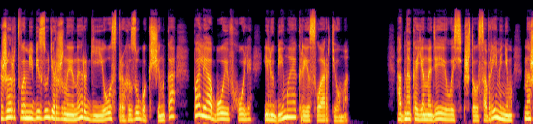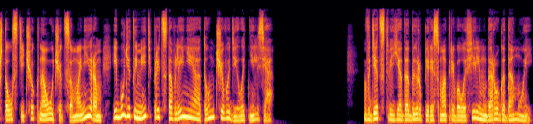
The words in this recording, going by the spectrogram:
жертвами безудержной энергии и острых зубок щенка пали обои в холле и любимое кресло Артема. Однако я надеялась, что со временем наш толстячок научится манерам и будет иметь представление о том, чего делать нельзя. В детстве я до дыр пересматривала фильм «Дорога домой».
